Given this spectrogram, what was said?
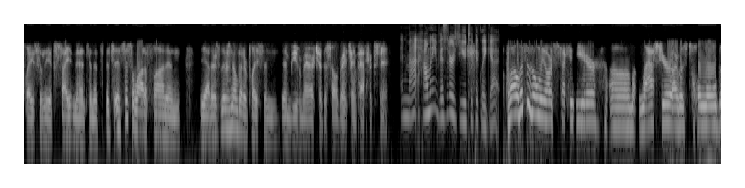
place and the excitement and it's it's it's just a lot of fun and yeah, there's there's no better place than than Butte, America to celebrate St. Patrick's Day. And Matt, how many visitors do you typically get? Well, this is only our second year. Um, last year, I was told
